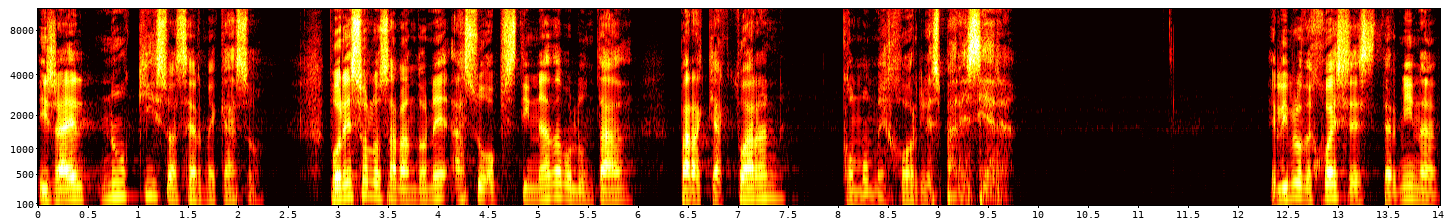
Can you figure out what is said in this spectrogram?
Israel no quiso hacerme caso. Por eso los abandoné a su obstinada voluntad para que actuaran como mejor les pareciera. El libro de jueces termina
